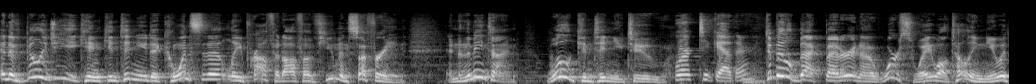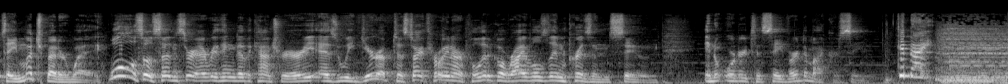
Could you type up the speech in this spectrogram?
And if Billie G can continue to coincidentally profit off of human suffering. And in the meantime, we'll continue to work together, to build back better in a worse way while telling you it's a much better way. We'll also censor everything to the contrary as we gear up to start throwing our political rivals in prison soon in order to save our democracy. Good night!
